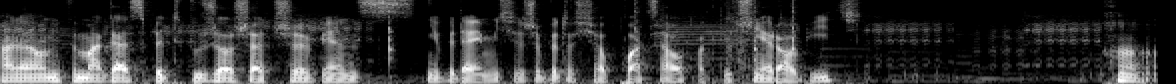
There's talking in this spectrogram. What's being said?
ale on wymaga zbyt dużo rzeczy, więc nie wydaje mi się, żeby to się opłacało faktycznie robić. Huh.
